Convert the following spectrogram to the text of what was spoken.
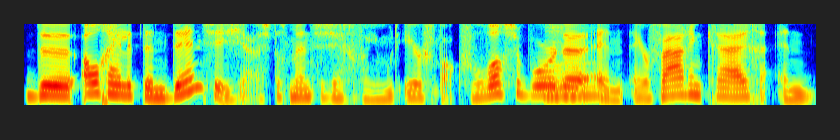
De algehele tendens is juist dat mensen zeggen van je moet eerst vakvolwassen worden mhm. en ervaring krijgen en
